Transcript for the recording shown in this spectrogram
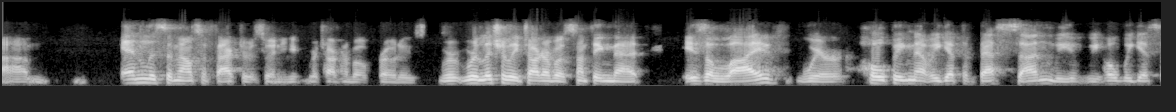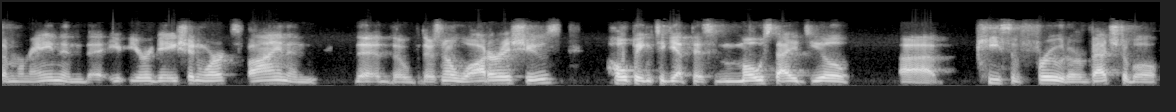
um, endless amounts of factors when you, we're talking about produce. We're, we're literally talking about something that is alive. We're hoping that we get the best sun. We, we hope we get some rain and the irrigation works fine and the, the, there's no water issues. Hoping to get this most ideal uh, piece of fruit or vegetable,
